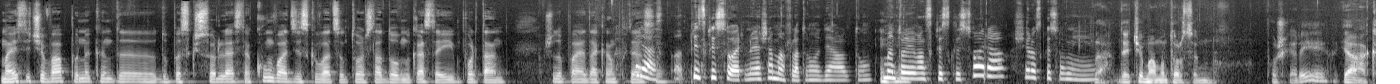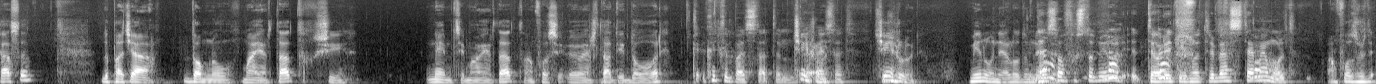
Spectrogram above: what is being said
mai este ceva până când, uh, după scrisorile astea, cum v-ați zis că v-ați întors la Domnul, că asta e important? Și după aia, dacă am putea Ia, să... Prin scrisori, noi așa am aflat unul de altul. În momentul uh-huh. am scris scrisoarea și el a scris-o mie. Da, deci eu m-am întors în pușcărie, ea acasă. După aceea, domnul m-a iertat și nemții m-au iertat. Am fost iertat de două ori. C- cât timp ați stat în... Cinci luni. Stat? Cinci luni. Minunea lui Dumnezeu. Da, s-au fost o minune. Da. Teoretic da. nu trebuia să stai da. mai mult. Am fost jude-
